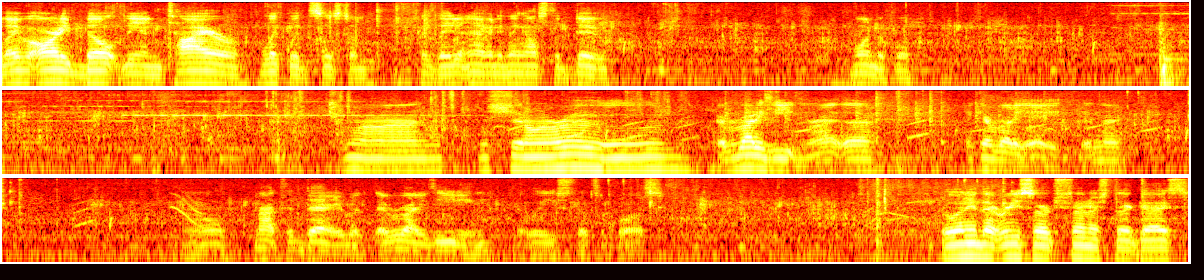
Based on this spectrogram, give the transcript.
They've already built the entire liquid system because they didn't have anything else to do. Wonderful. Come on, let's get this shit on the road. Everybody's eating, right there? I think everybody ate, didn't they? Well, not today, but everybody's eating, at least. That's a plus. Really need that research finished there, guys.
